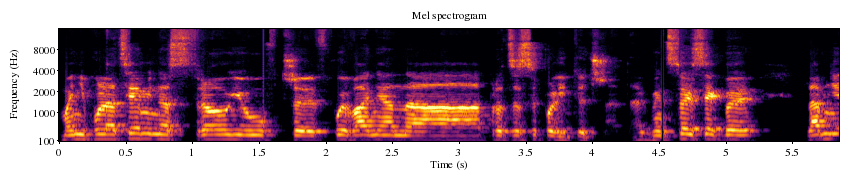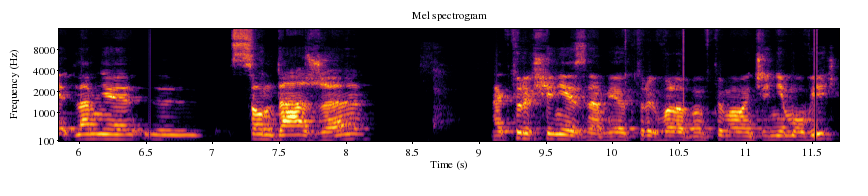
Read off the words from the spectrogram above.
manipulacjami nastrojów czy wpływania na procesy polityczne. Tak? Więc to jest jakby dla mnie, dla mnie y, sondaże na których się nie znam i o których wolałbym w tym momencie nie mówić,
